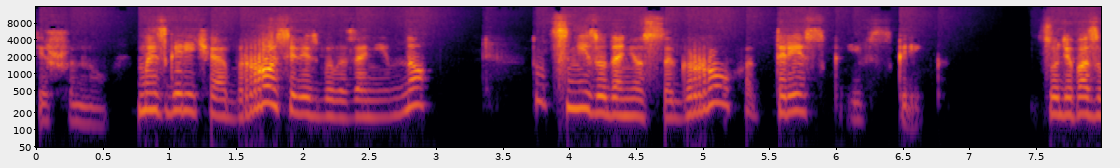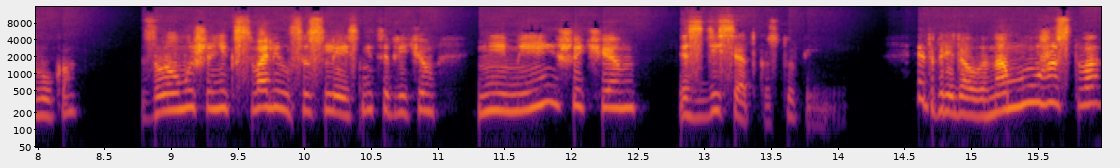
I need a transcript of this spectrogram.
тишину. Мы сгоряча бросились было за ним, но тут снизу донесся грохот, треск и вскрик. Судя по звукам, злоумышленник свалился с лестницы, причем не меньше, чем с десятка ступеней. Это придало нам мужество.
